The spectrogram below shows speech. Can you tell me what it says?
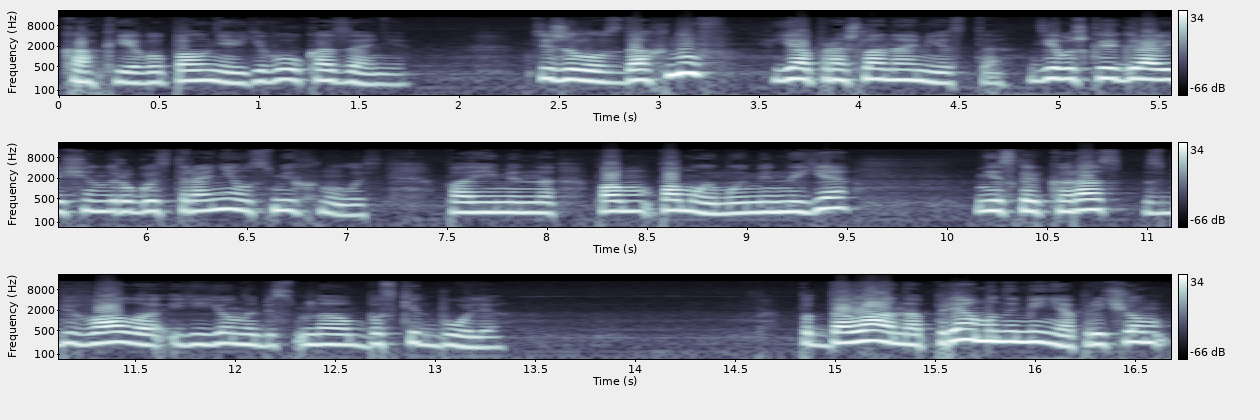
как я выполняю его указания. Тяжело вздохнув, я прошла на место. Девушка, играющая на другой стороне, усмехнулась. По именно, по, по-моему, именно я несколько раз сбивала ее на, на баскетболе. Поддала она прямо на меня, причем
